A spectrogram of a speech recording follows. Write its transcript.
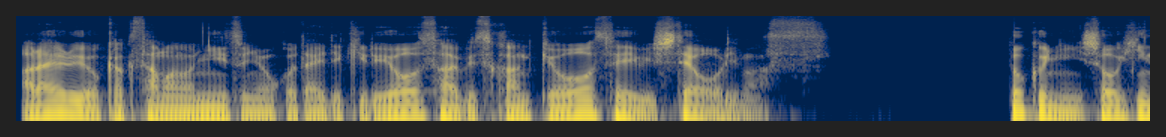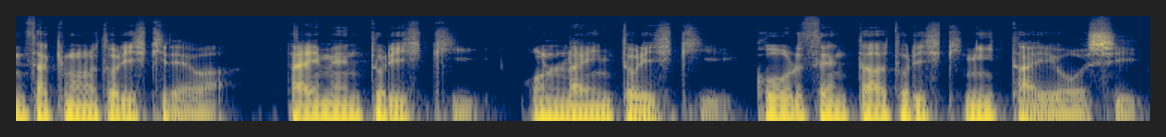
あらゆるお客様のニーズにお応えできるようサービス環境を整備しております。特に商品先物取引では、対面取引、オンライン取引、コールセンター取引に対応し、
